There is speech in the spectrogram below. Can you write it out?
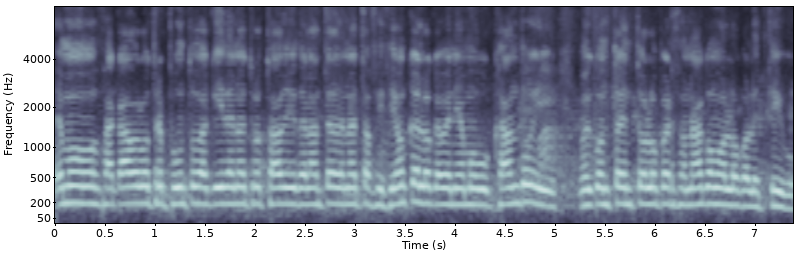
hemos sacado los tres puntos de aquí de nuestro estadio y delante de nuestra afición, que es lo que veníamos buscando y muy contento en lo personal como en lo colectivo.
